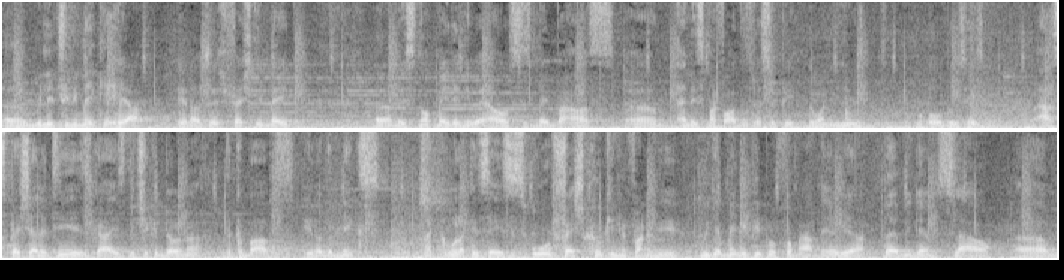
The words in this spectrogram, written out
Um, we literally make it here, you know, so it's freshly made. Um, it's not made anywhere else. It's made by us, um, and it's my father's recipe, the one he used all those years ago. Our speciality is, guys, the chicken doner, the kebabs, you know, the mix. Like all I can say is it's all fresh cooking in front of you. We get many people from out the area, Birmingham, Slough, um,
